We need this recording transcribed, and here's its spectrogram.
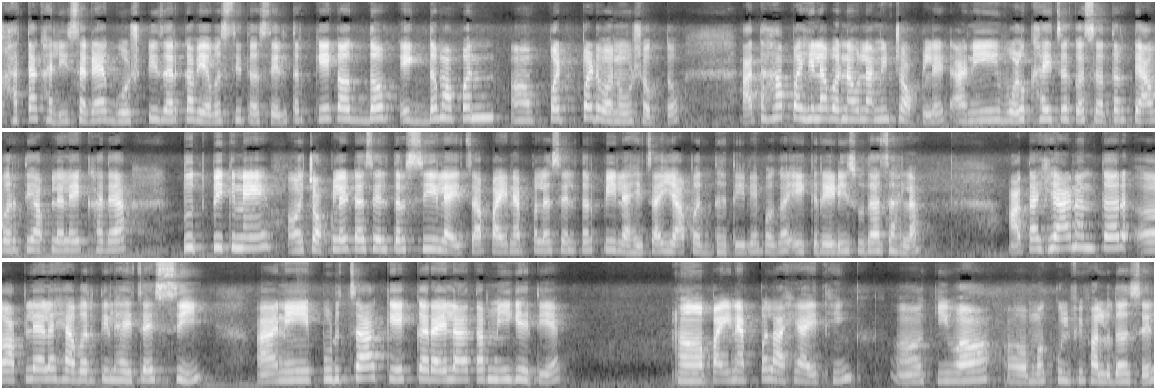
हाताखाली सगळ्या गोष्टी जर का व्यवस्थित असेल तर केक एकदम एकदम आपण पटपट बनवू शकतो. आता हा पहिला बनवला मी चॉकलेट आणि ओळखायचं कसं तर त्यावरती आपल्याला एखाद्या टूथपिकने चॉकलेट असेल तर सी लिहायचा पायनॅपल असेल तर पी लिहायचा या पद्धतीने बघा एक रेडीसुद्धा झाला. आता ह्यानंतर आपल्याला ह्यावरती लिहायचं आहे सी. आणि पुढचा केक करायला आता मी घेते आहे पायनॅपल आहे आय थिंक. किंवा मग कुल्फी फालुदा असेल.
